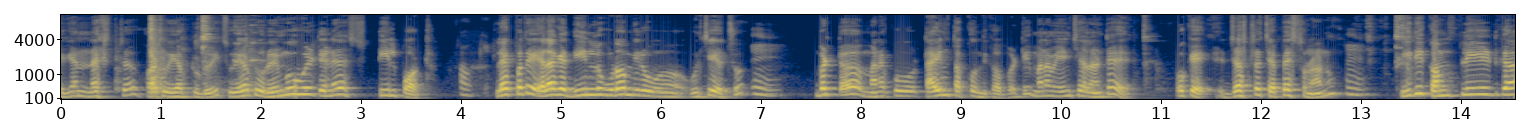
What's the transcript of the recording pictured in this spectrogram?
again next what we have to do it's we have to remove it in a steel pot లేకపోతే ఎలాగే దీనిలో కూడా మీరు ఉంచేయచ్చు. బట్ మనకు టైం తక్కువ ఉంది కాబట్టి మనం ఏం చేయాలంటే ఓకే జస్ట్ చెప్పేస్తున్నాను. ఇది కంప్లీట్గా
